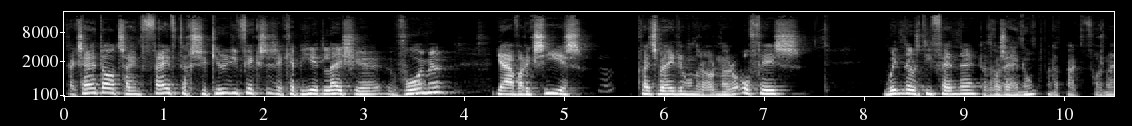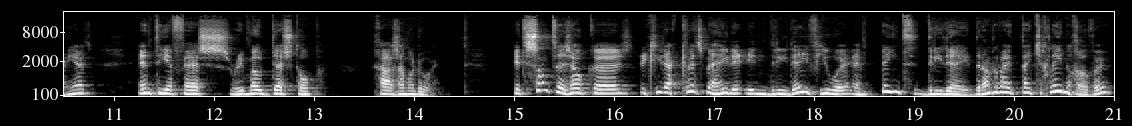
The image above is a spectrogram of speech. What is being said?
Ik zei het al, het zijn 50 security fixes. Ik heb hier het lijstje voor me. Ja, wat ik zie is kwetsbaarheden onder andere Office, Windows Defender, dat was er genoemd, maar dat maakt volgens mij niet uit. NTFS, Remote Desktop, ga zo maar door. Interessant is ook, uh, ik zie daar kwetsbaarheden in 3D-viewer en Paint 3D. Daar hadden wij een tijdje geleden nog over.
